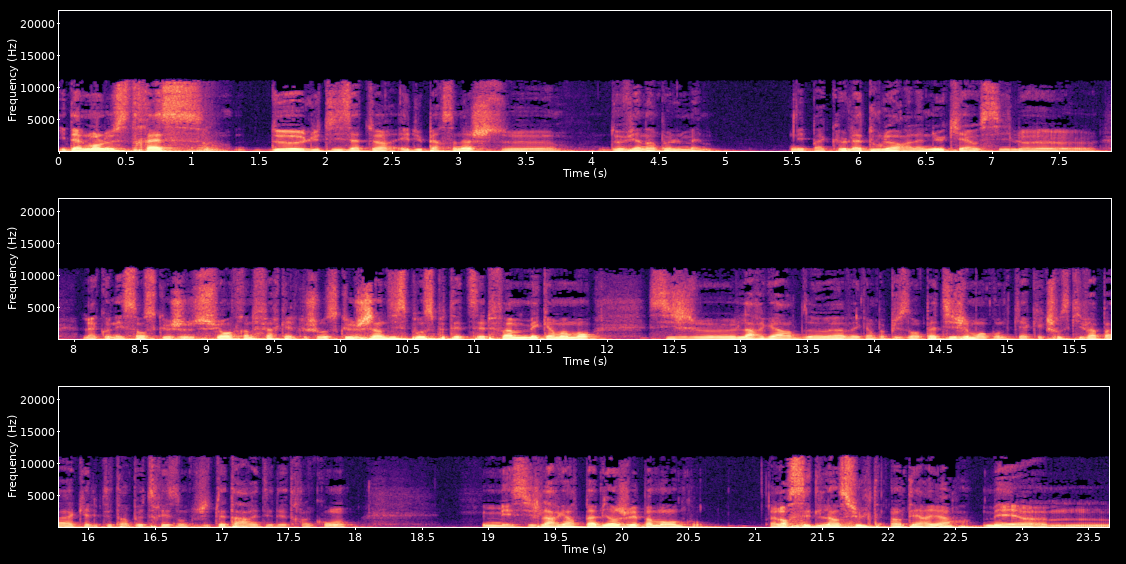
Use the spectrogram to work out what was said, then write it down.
idéalement, le stress de l'utilisateur et du personnage se deviennent un peu le même. N'est pas que la douleur à la nuque, il y a aussi le, la connaissance que je suis en train de faire quelque chose, que j'indispose peut-être cette femme, mais qu'à un moment, si je la regarde avec un peu plus d'empathie, je me rends compte qu'il y a quelque chose qui va pas, qu'elle est peut-être un peu triste, donc je vais peut-être arrêter d'être un con. Mais si je la regarde pas bien, je vais pas m'en rendre compte. Alors c'est de l'insulte intérieure, mais euh,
